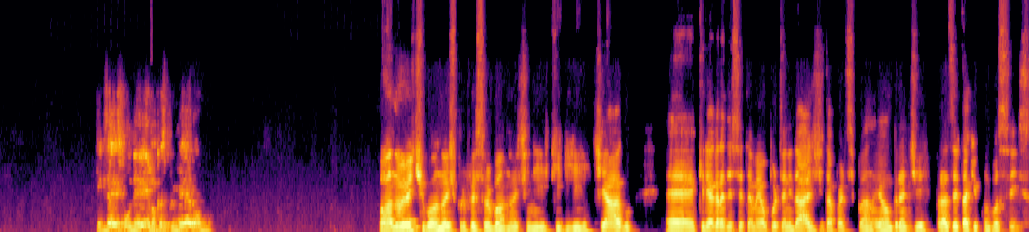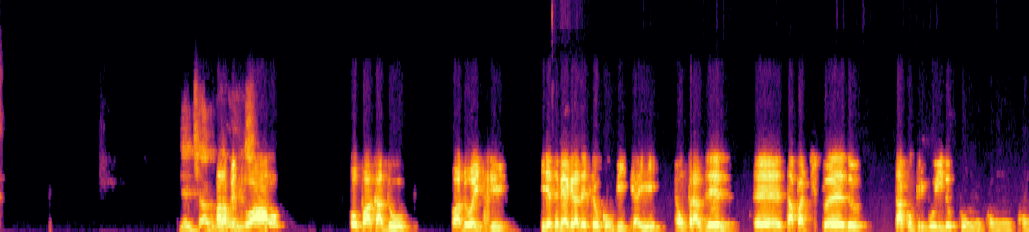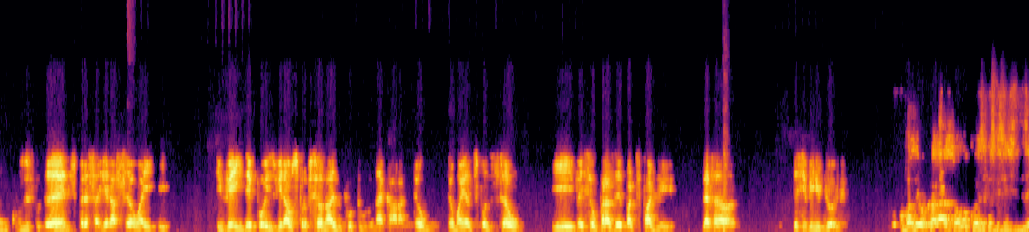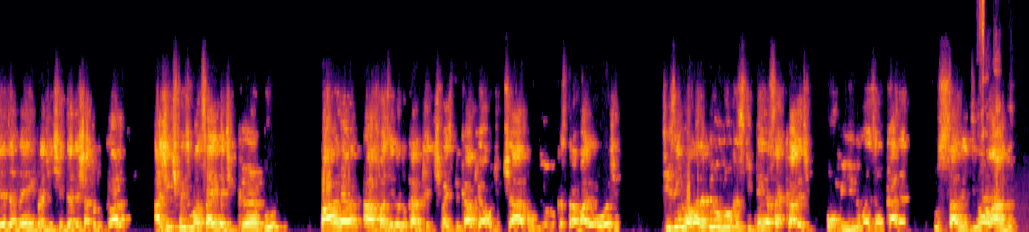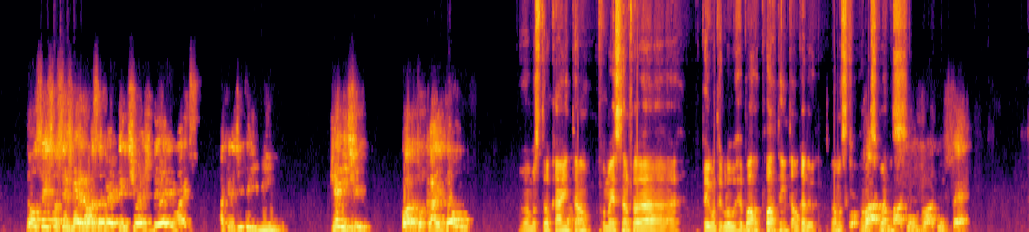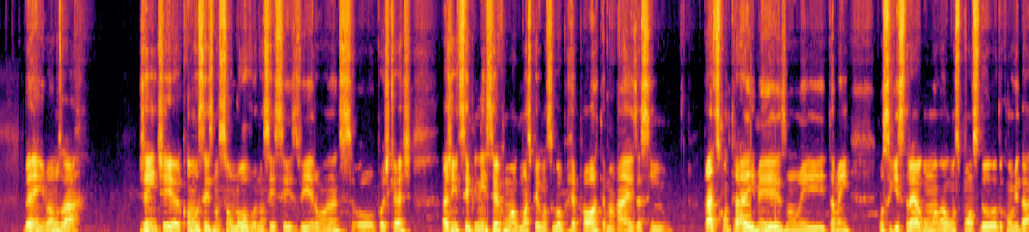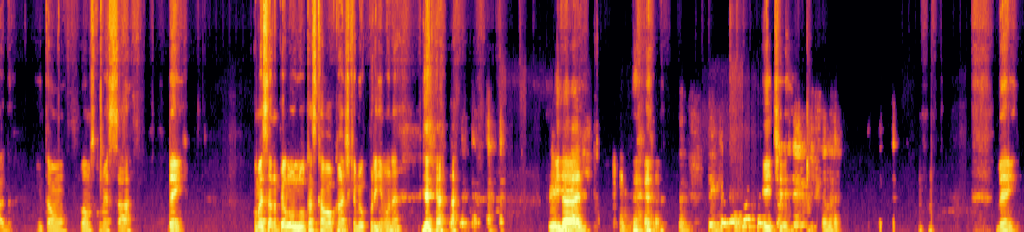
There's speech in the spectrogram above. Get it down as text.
Quem quiser responder aí, Lucas primeiro. Boa noite, boa noite, professor, boa noite, Nick, Gui, Thiago. É, queria agradecer também a oportunidade de estar participando e é um grande prazer estar aqui com vocês. E aí, Thiago? Fala, pessoal. Opa, Cadu, boa noite. Queria também agradecer o convite aí. É um prazer é, tá participando, está contribuindo com, com, com, com, os estudantes, para essa geração aí que, que vem depois virar os profissionais do futuro, né, cara? Então, estamos aí à disposição e vai ser um prazer participar de, dessa, desse vídeo de hoje. Valeu, cara. Só uma coisa que eu esqueci de dizer também, para a gente deixar tudo claro. A gente fez uma saída de campo para a Fazenda do Carmo, que a gente vai explicar, que é onde o Thiago e o Lucas trabalham hoje, desenrolada pelo Lucas, que tem essa cara de bom menino, mas é um cara fuçado e desenrolado. Não sei se vocês verão essa vertente hoje dele, mas acreditem em mim. Gente, bora tocar então? Vamos tocar então. Começando pela pergunta Globo Repórter, então, Cadu? Vamos, Opa, vamos, vamos? Vá com, vá com fé. Bem, vamos lá. Gente, como vocês não são novos, não sei se vocês viram antes o podcast, a gente sempre inicia com algumas perguntas do Globo Repórter, mas assim, para descontrair mesmo e também conseguir extrair algum, alguns pontos do, do convidado. Então, vamos começar. Bem, começando pelo Lucas Cavalcante, que é meu primo, né? Verdade. E... Tem que pegar um papel te... né? Bem,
